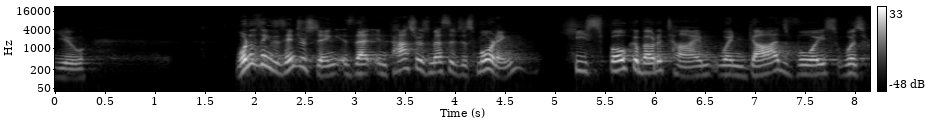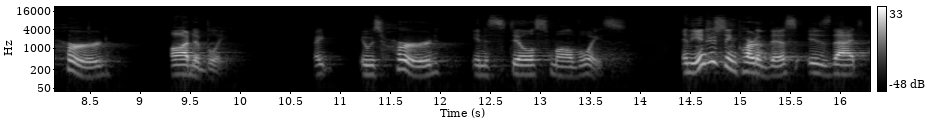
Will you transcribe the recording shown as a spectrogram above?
you. One of the things that's interesting is that in Pastor's message this morning, he spoke about a time when God's voice was heard audibly. Right? It was heard in a still small voice. And the interesting part of this is that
